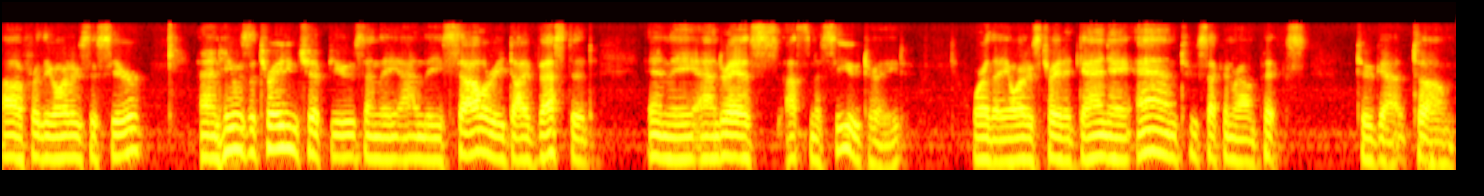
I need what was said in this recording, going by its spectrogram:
uh, for the Oilers this year, and he was the trading chip used and the and the salary divested in the Andreas Athanasiou trade, where the Oilers traded Gagne and two second-round picks to get um,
